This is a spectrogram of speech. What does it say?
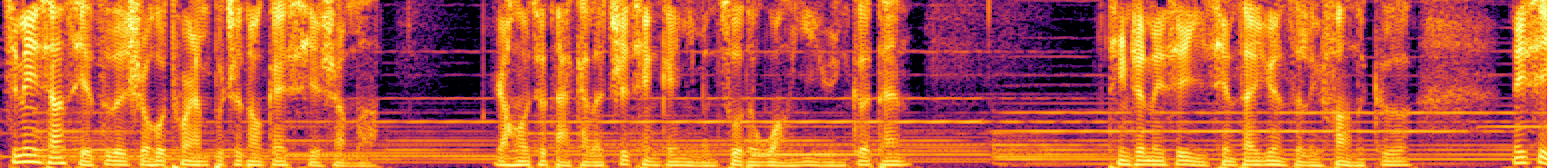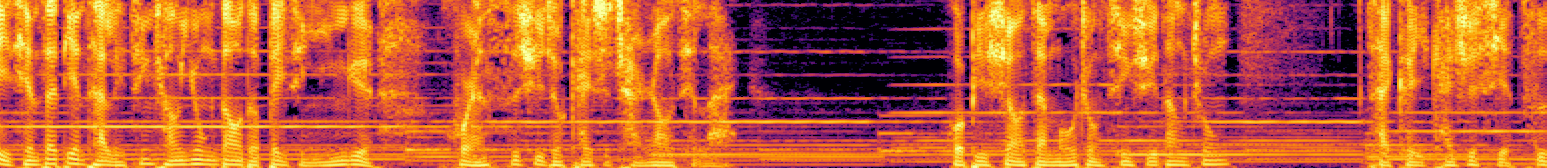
今天想写字的时候，突然不知道该写什么，然后就打开了之前给你们做的网易云歌单，听着那些以前在院子里放的歌，那些以前在电台里经常用到的背景音乐，忽然思绪就开始缠绕起来。我必须要在某种情绪当中，才可以开始写字。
